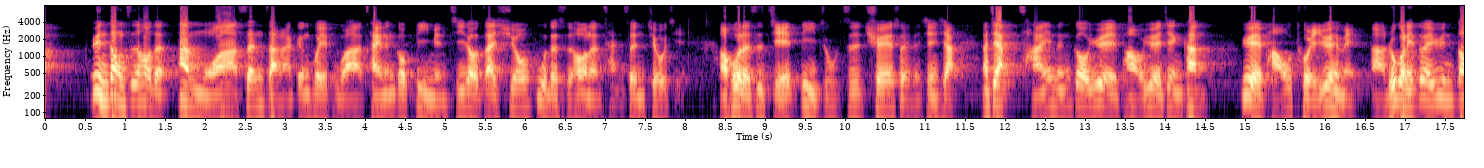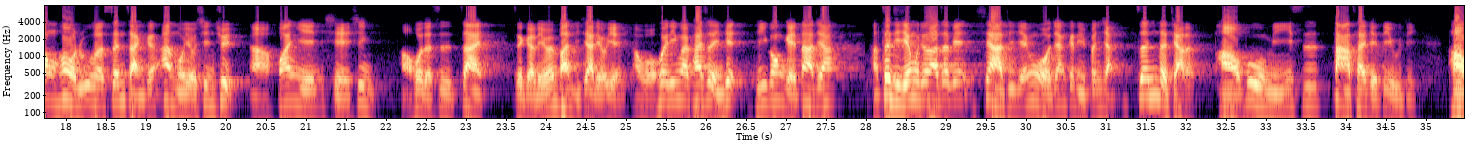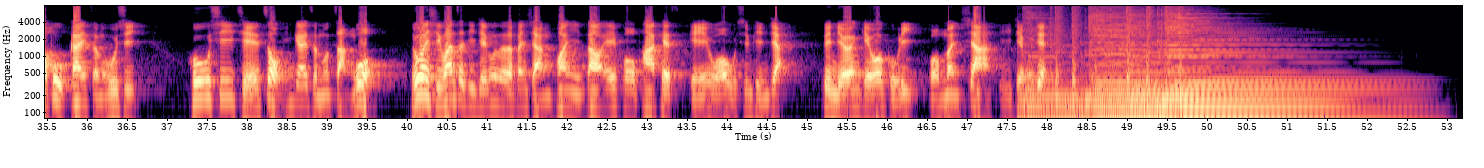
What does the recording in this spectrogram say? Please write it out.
运动之后的按摩啊、伸展啊跟恢复啊，才能够避免肌肉在修复的时候呢产生纠结啊，或者是结缔组织缺水的现象。那这样才能够越跑越健康，越跑腿越美。啊，如果你对运动后如何伸展跟按摩有兴趣啊，欢迎写信啊，或者是在这个留言板底下留言啊，我会另外拍摄影片提供给大家。啊，这期节目就到这边，下期节目我将跟你分享真的假的跑步迷思大拆解第五集，跑步该怎么呼吸，呼吸节奏应该怎么掌握。如果你喜欢这期节目的分享，欢迎到 Apple Podcast 给我五星评价。并留言给我鼓励，我们下期节目见。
